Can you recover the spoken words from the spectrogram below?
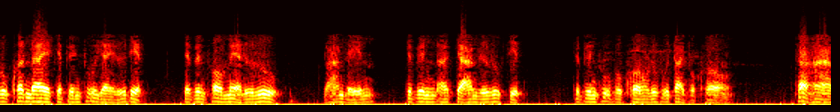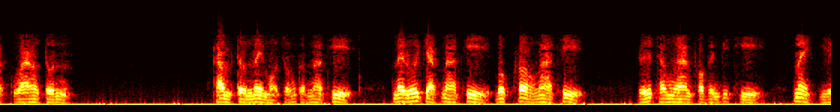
บุคคลใดจะเป็นผู้ใหญ่หรือเด็ก จะเป็นพ่อแม่หรือลูก หลานเหลน จะเป็นอาจารย์หรือลูกศิษย์จะเป็นผู้ปกครองหรือผู้ใต้ปกครอง ถ้าหากวางตนทำตนไม่เหมาะสมกับหน้าที่ ไม่รู้จักหน้าที่บกพร่องหน้าที่ หรือทำงานพอเป็นพิธี ไม่จริง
